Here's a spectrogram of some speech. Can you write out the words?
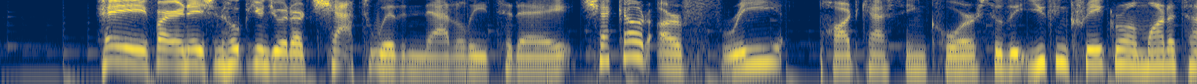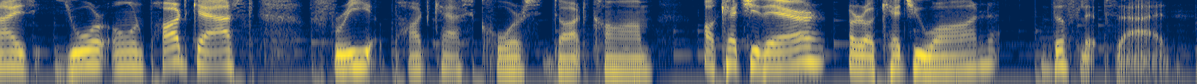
Hey, Fire Nation. Hope you enjoyed our chat with Natalie today. Check out our free podcasting course so that you can create, grow, and monetize your own podcast. Freepodcastcourse.com. I'll catch you there, or I'll catch you on the flip side.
